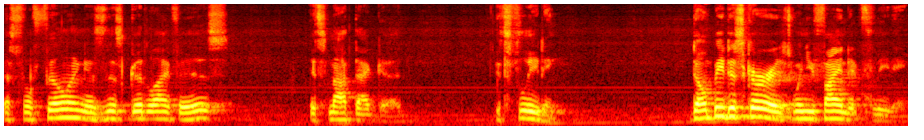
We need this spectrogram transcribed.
as fulfilling as this good life is, it's not that good. It's fleeting. Don't be discouraged when you find it fleeting.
